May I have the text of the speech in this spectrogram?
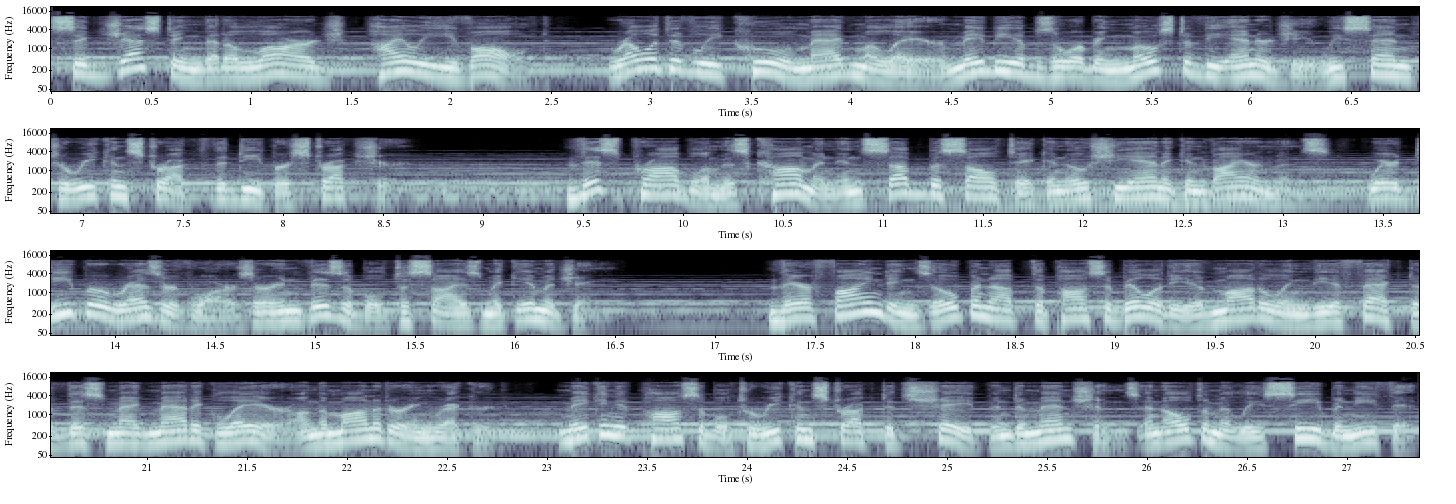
Suggesting that a large, highly evolved, relatively cool magma layer may be absorbing most of the energy we send to reconstruct the deeper structure. This problem is common in subbasaltic and oceanic environments, where deeper reservoirs are invisible to seismic imaging. Their findings open up the possibility of modeling the effect of this magmatic layer on the monitoring record, making it possible to reconstruct its shape and dimensions and ultimately see beneath it.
